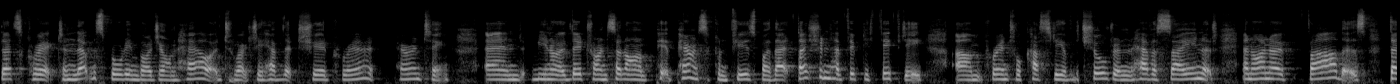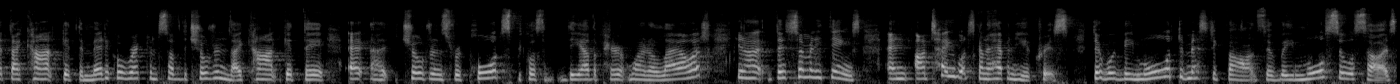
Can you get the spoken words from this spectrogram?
That's correct. And that was brought in by John Howard to actually have that shared parenting. And, you know, they're trying to say, oh, parents are confused by that. They shouldn't have 50 50 um, parental custody of the children and have a say in it. And I know fathers that they can't get the medical records of the children, they can't get their uh, uh, children's reports because the other parent won't allow it. You know, there's so many things. And I'll tell you what's going to happen here, Chris. There will be more domestic violence, there will be more suicides,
